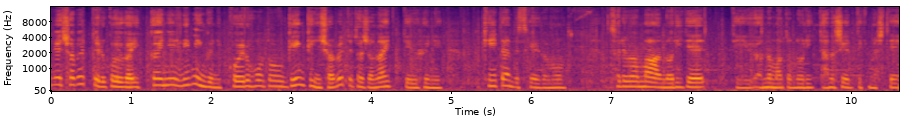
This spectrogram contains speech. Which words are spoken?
で喋ってる声が1階にリビングに聞こえるほど元気に喋ってたじゃないっていう風に聞いたんですけれどもそれはまあノリでっていうあのまたノリって話が出てきまして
